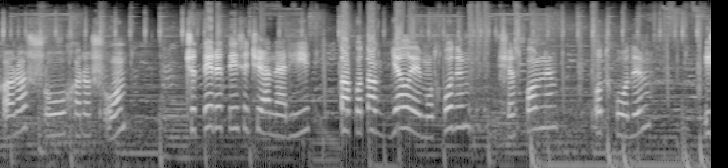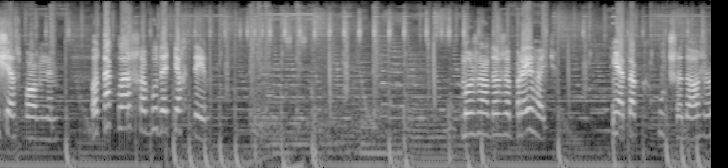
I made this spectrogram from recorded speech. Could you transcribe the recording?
Хорошо, хорошо. 4000 енергії. Так, отак делаємо, отходимо. Ще спавним. Отходимо. І ще спавним. Отак легше буде тягти. Можна даже пригати. Ні, так лучше даже.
